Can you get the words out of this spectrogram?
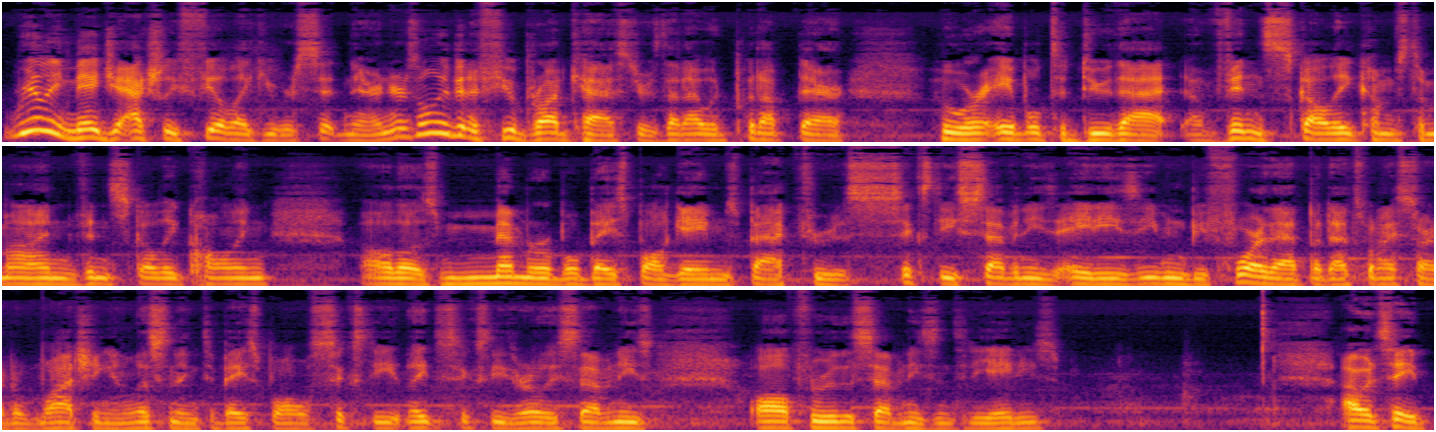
really made you actually feel like you were sitting there. And there's only been a few broadcasters that I would put up there who were able to do that. Uh, Vin Scully comes to mind. Vin Scully calling all those memorable baseball games back through the 60s, 70s, 80s, even before that. But that's when I started watching and listening to baseball, 60, late 60s, early 70s, all through the 70s into the 80s. I would say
